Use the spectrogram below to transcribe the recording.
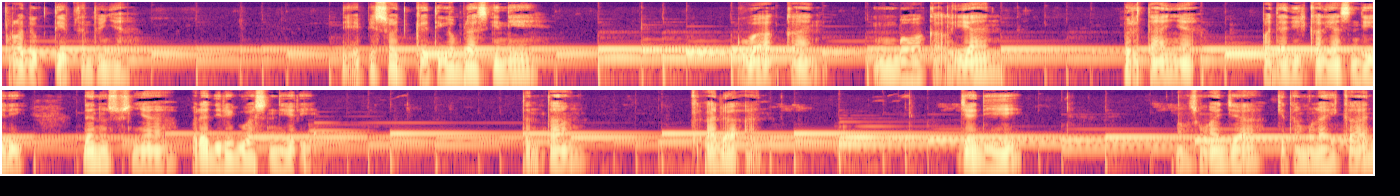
produktif tentunya. Di episode ke-13 ini, gua akan membawa kalian bertanya pada diri kalian sendiri dan khususnya pada diri gue sendiri tentang keadaan. Jadi, langsung aja kita mulaikan.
